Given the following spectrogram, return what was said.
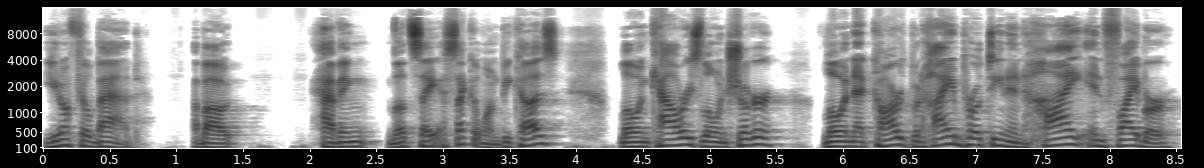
you don't feel bad about having, let's say, a second one because low in calories, low in sugar, low in net carbs, but high in protein and high in fiber.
